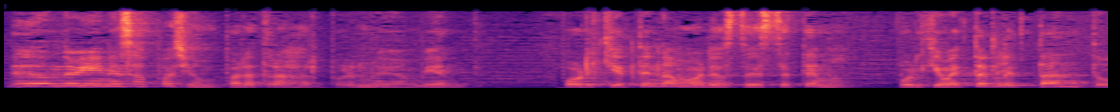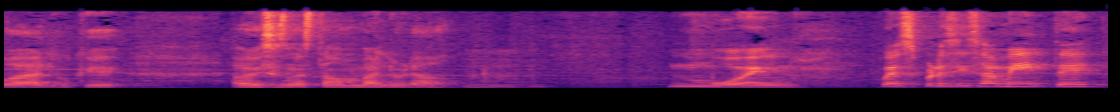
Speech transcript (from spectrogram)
¿De dónde viene esa pasión para trabajar por el medio ambiente? ¿Por qué te enamoraste de este tema? ¿Por qué meterle tanto a algo que a veces no es tan valorado? Bueno, pues precisamente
